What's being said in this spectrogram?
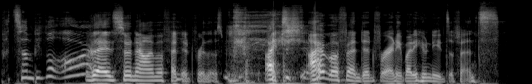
But some people are And so now I'm offended for those people. I, I'm offended for anybody who needs offense.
